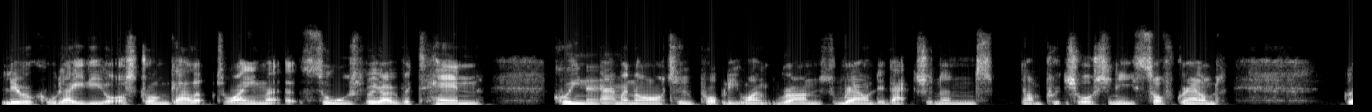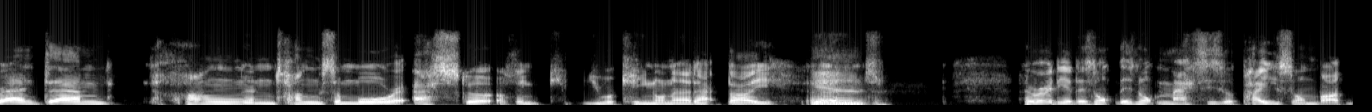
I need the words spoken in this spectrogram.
Lyrical Lady got a strong gallop to aim at, Salisbury over 10. Queen Aminatu probably won't run rounded action, and I'm pretty sure she needs soft ground. Grand Dam hung and hung some more at Ascot. I think you were keen on her that day. Yeah. And Heredia, there's not there's not masses of pace on, but I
